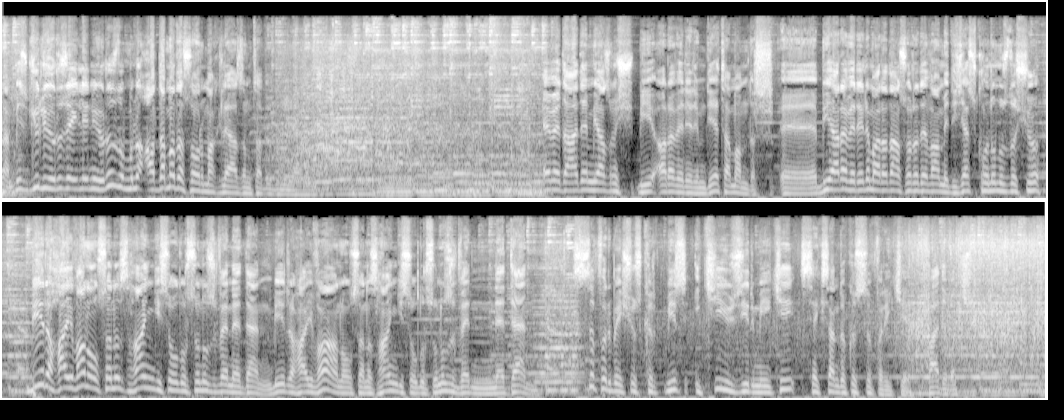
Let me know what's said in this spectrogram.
yani biz gülüyoruz eğleniyoruz da bunu adama da sormak lazım tabii bunu yani. Evet Adem yazmış bir ara verelim diye tamamdır. Ee, bir ara verelim aradan sonra devam edeceğiz. Konumuz da şu. Bir hayvan olsanız hangisi olursunuz ve neden? Bir hayvan olsanız hangisi olursunuz ve neden? 0541 222 8902. Hadi bakayım.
